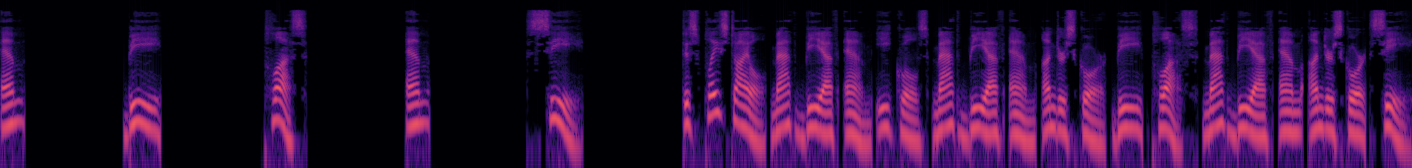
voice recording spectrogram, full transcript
m b plus m c Display style Math M equals Math M underscore B plus Math M underscore C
